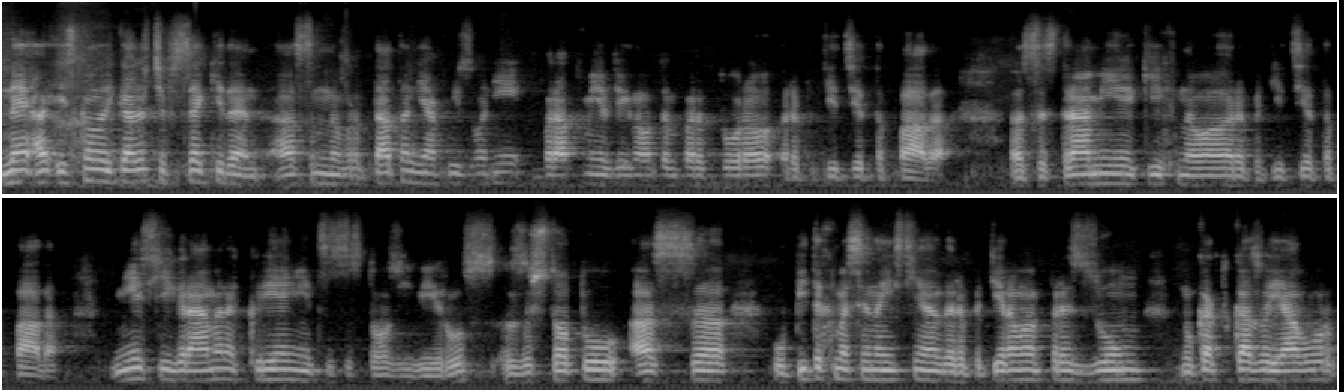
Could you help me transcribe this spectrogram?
Не, а искам да ви кажа, че всеки ден аз съм на вратата, някой звъни, брат ми е вдигнал температура, репетицията пада. Сестра ми е кихнала, репетицията пада. Ние си играеме на криеница с този вирус, защото аз опитахме се наистина да репетираме през Zoom, но както казва Явор,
